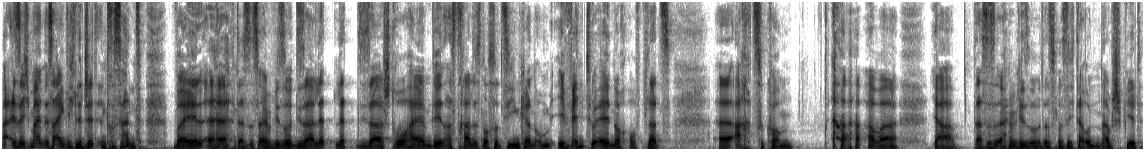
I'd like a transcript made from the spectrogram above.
Also ich meine, ist eigentlich legit interessant, weil äh, das ist irgendwie so dieser, Let, Let, dieser Strohhalm, den Astralis noch so ziehen kann, um eventuell noch auf Platz äh, 8 zu kommen. Aber ja, das ist irgendwie so das, was sich da unten abspielt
